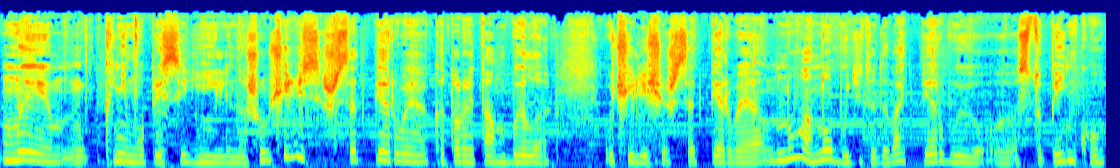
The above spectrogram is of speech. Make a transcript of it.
Мы к нему присоединили наше училище 61-е, которое там было, училище 61-е. Ну, оно будет и давать первую э, ступеньку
